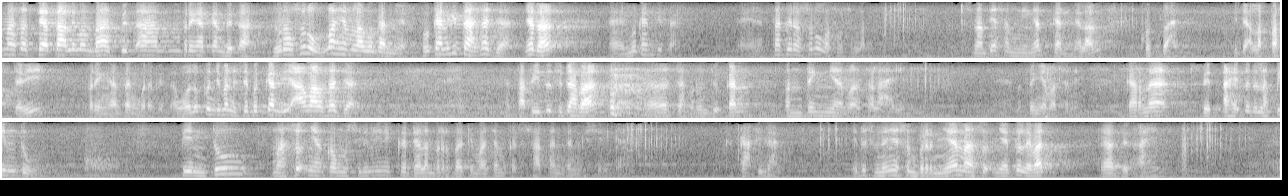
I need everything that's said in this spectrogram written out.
Masa setiap taklim membahas bid'ah, memperingatkan bid'ah. Rasulullah yang melakukannya, bukan kita saja, ya toh? Eh, bukan kita. Eh, tapi Rasulullah SAW senantiasa mengingatkan dalam khutbah, tidak lepas dari peringatan kepada kita. Walaupun cuma disebutkan di awal saja, tapi itu sudah apa? Eh, sudah menunjukkan pentingnya masalah ini. Ya, pentingnya masalah ini. Karena bid'ah itu adalah pintu. Pintu masuknya kaum muslimin ini ke dalam berbagai macam kesesatan dan kesyirikan. Kekafiran. Itu sebenarnya sumbernya masuknya itu lewat lewat bid'ah ini.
